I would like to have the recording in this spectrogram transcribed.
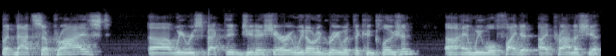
but not surprised uh, we respect the judiciary. We don't agree with the conclusion, uh, and we will fight it. I promise you.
